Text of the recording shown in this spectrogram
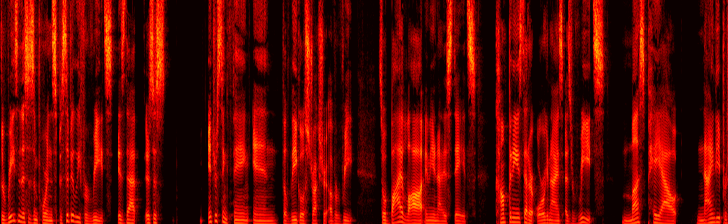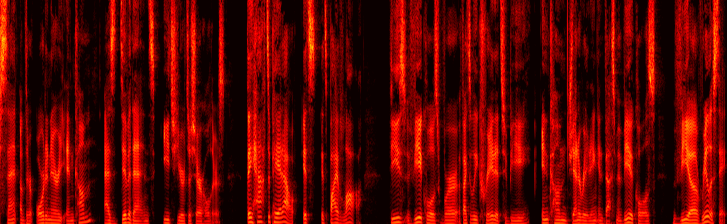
the reason this is important specifically for REITs is that there's this interesting thing in the legal structure of a REIT. So, by law in the United States, companies that are organized as REITs must pay out 90% of their ordinary income as dividends each year to shareholders. They have to pay it out. It's it's by law. These vehicles were effectively created to be income generating investment vehicles via real estate.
